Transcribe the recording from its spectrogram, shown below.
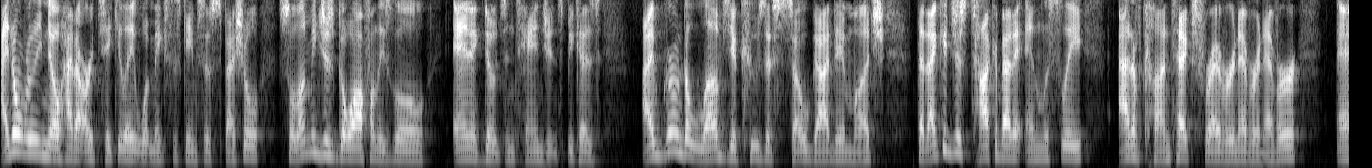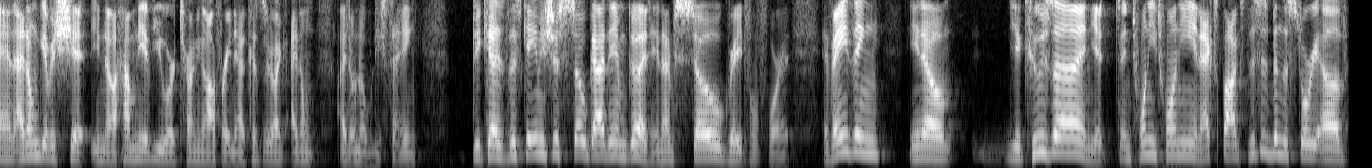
I don't really know how to articulate what makes this game so special. So let me just go off on these little anecdotes and tangents because I've grown to love Yakuza so goddamn much that I could just talk about it endlessly out of context forever and ever and ever. And I don't give a shit, you know, how many of you are turning off right now because they're like, I don't, I don't know what he's saying, because this game is just so goddamn good, and I'm so grateful for it. If anything, you know, Yakuza and in 2020 and Xbox, this has been the story of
